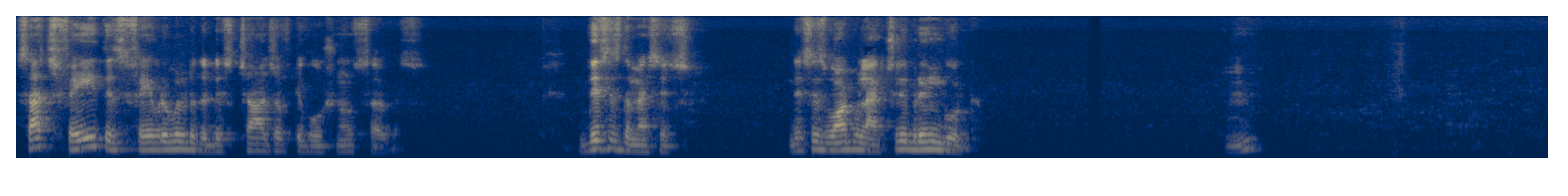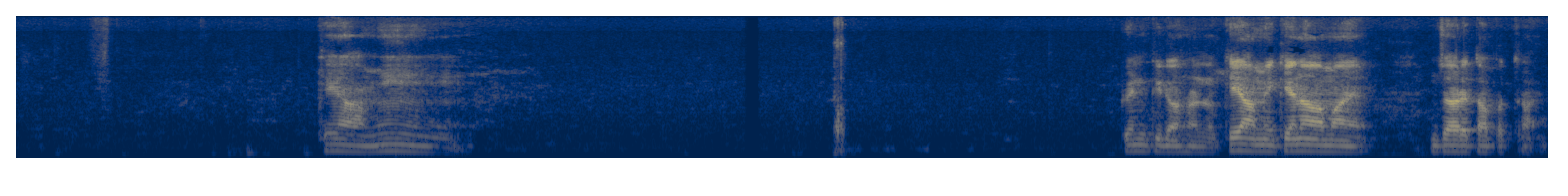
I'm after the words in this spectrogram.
Such faith is favorable to the discharge of devotional service. This is the message. This is what will actually bring good. Hmm? twenty Amen. 20.100 και άμε και να αμάε τζάρε τα πατράει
